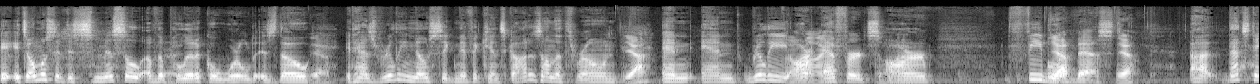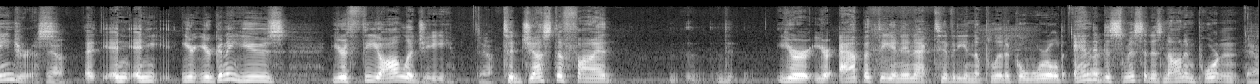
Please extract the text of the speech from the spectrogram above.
It's almost a dismissal of the political world as though Yeah. it has really no significance. God is on the throne. Yeah. And, and really, Oh our my. efforts Oh are feeble Yeah. at best Yeah. uh, that's dangerous. Yeah. Uh, And, and you're, you're going to use your theology Yeah. to justify th- your, your apathy and inactivity in the political world and to dismiss it as not important Yeah.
